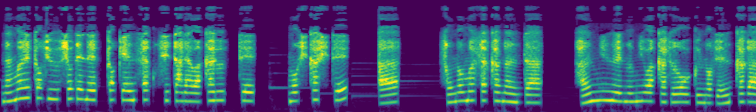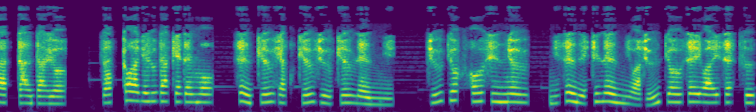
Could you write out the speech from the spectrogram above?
名前と住所でネット検索したらわかるって、もしかしてああ。そのまさかなんだ。犯人 N には数多くの前科があったんだよ。ざっと挙げるだけでも、1999年に、住居不法侵入、2001年には準強制わいせつ、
